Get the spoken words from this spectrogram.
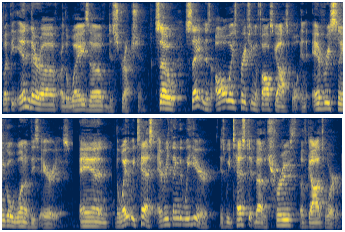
but the end thereof are the ways of destruction. So, Satan is always preaching a false gospel in every single one of these areas. And the way that we test everything that we hear is we test it by the truth of God's word.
